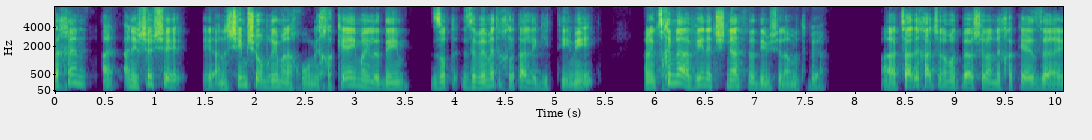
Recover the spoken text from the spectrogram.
לכן אני חושב שאנשים שאומרים אנחנו נחכה עם הילדים, זאת, זה באמת החלטה לגיטימית, אבל צריכים להבין את שני הצדדים של המטבע. הצד אחד של המטבע של הנחכה זה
